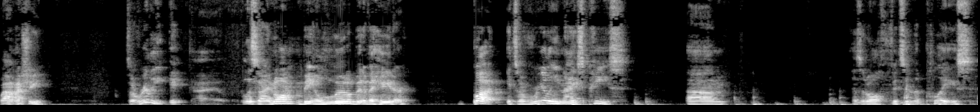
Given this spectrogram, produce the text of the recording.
wow, I'm actually, it's a really, it, uh, listen, I know I'm being a little bit of a hater, but it's a really nice piece um, as it all fits into place.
